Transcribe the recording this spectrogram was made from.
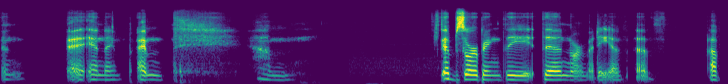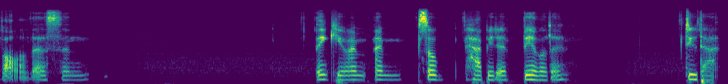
and and I'm I'm um, absorbing the the enormity of, of of all of this, and thank you. I'm I'm so happy to be able to do that.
